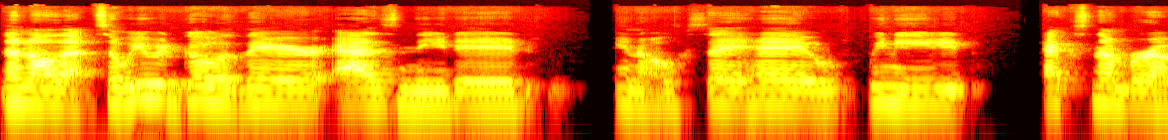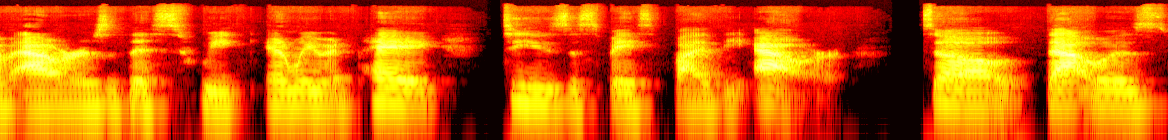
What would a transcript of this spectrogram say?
and all that. So we would go there as needed, you know, say, hey, we need X number of hours this week, and we would pay to use the space by the hour. So that was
